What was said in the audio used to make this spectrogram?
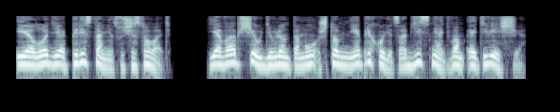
и Элодия перестанет существовать. Я вообще удивлен тому, что мне приходится объяснять вам эти вещи.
